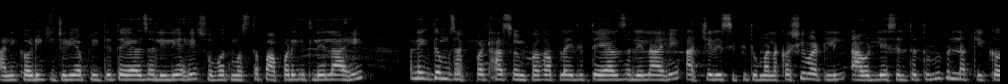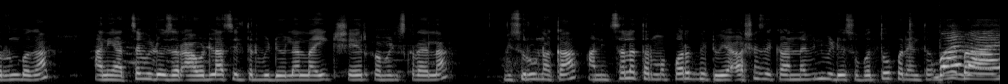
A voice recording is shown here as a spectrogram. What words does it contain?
आणि कढी खिचडी आपली इथे तयार झालेली आहे. सोबत मस्त पापड घेतलेला आहे. आणि एकदम झटपट हा स्वयंपाक आपला इथे तयार झालेला आहे. आजची रेसिपी तुम्हाला कशी वाटली आवडली असेल तर तुम्ही पण नक्की करून बघा. आणि आजचा व्हिडिओ जर आवडला असेल तर व्हिडिओला लाईक शेअर कमेंट्स करायला विसरू नका. आणि चला तर मग परत भेटूया अशाच एका नवीन व्हिडिओसोबत तोपर्यंत बाय बाय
